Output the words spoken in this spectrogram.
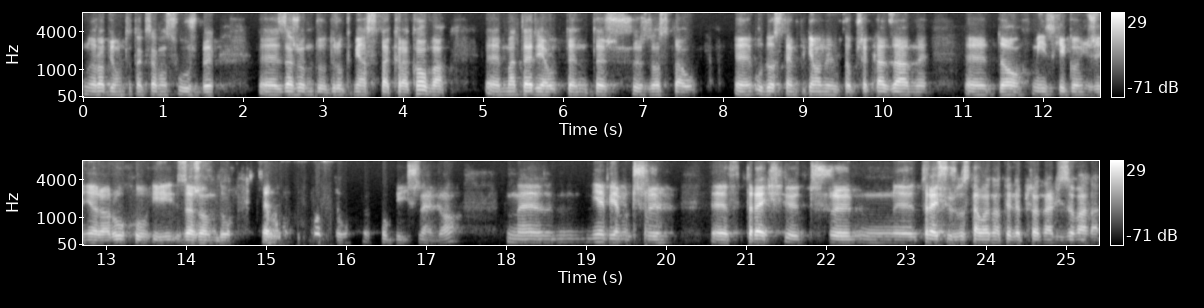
robią to tak samo służby Zarządu Dróg Miasta Krakowa. Materiał ten też został udostępniony, to przekazany do Miejskiego Inżyniera Ruchu i Zarządu Publicznego. Nie wiem, czy treść, czy treść już została na tyle przeanalizowana,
